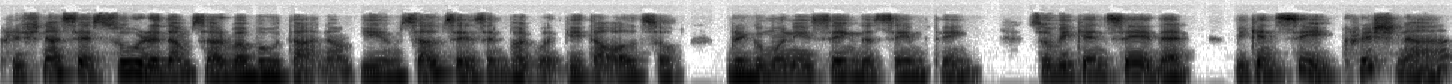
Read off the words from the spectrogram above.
Krishna says, Suhridam Sarva Bhutanam. He himself says in Bhagavad Gita also. Bhrigu Muni is saying the same thing. So we can say that we can see Krishna,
